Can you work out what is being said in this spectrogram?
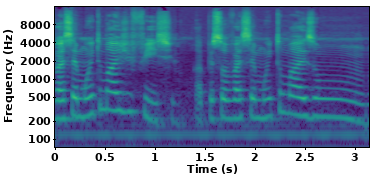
vai ser muito mais difícil. A pessoa vai ser muito mais um.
